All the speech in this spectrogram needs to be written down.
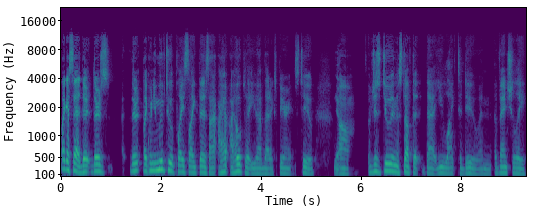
like I said, there, there's there like when you move to a place like this, I, I I hope that you have that experience too, Yeah. um, of just doing the stuff that that you like to do, and eventually,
